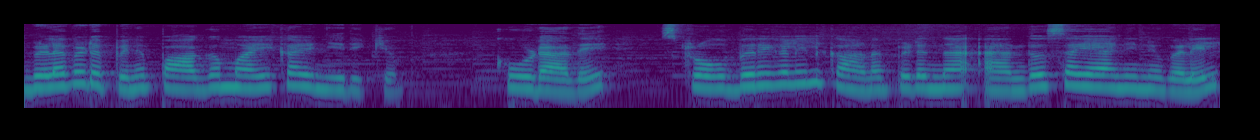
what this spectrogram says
വിളവെടുപ്പിന് പാകമായി കഴിഞ്ഞിരിക്കും. കൂടാതെ സ്ട്രോബെറികളിൽ കാണപ്പെടുന്ന ആന്തോസയാനിനുകളിൽ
